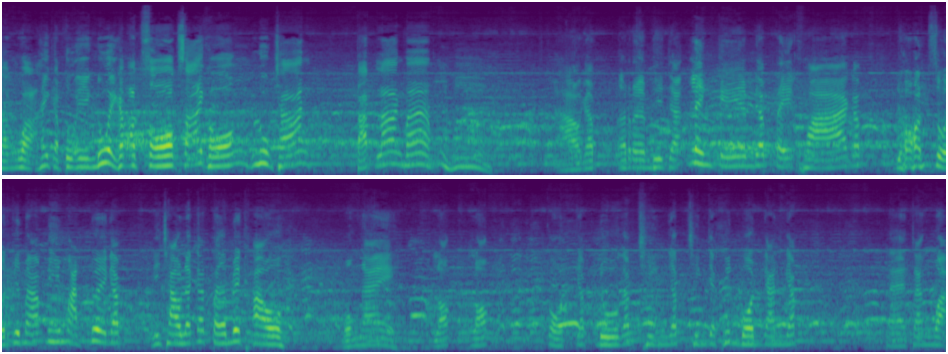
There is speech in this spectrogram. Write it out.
จังหวะให้กับตัวเองด้วยครับอัดศอกซ้ายของลูกช้าง ตัดล่างมาอื้อหือเอาครับเริ่มที่จะเล่นเกมครับเตะขวาครับย้อนสวนขึ้นมามีหมัดด้วยครับนิเชาแล้วก็เติมด้วยเข่าวงในล็อกล็อกกดครับดูครับชิงครับชิงจะขึ้นบนกันครับ แต่จังหวะ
